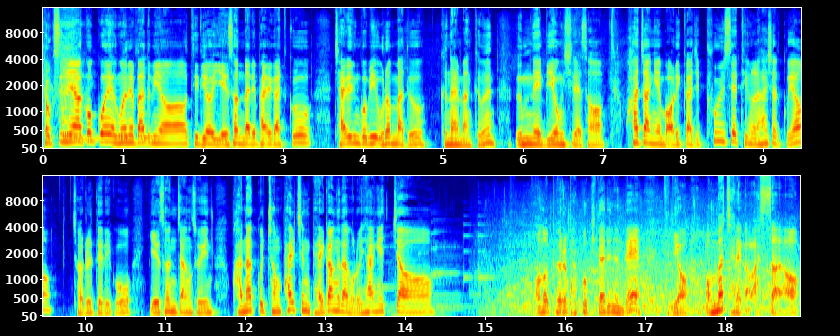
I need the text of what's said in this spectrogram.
덕순이와 꼬꼬의 응원을 받으며 드디어 예선 날이 밝았고 자린고비 울 엄마도 그날만큼은 읍내 미용실에서 화장에 머리까지 풀 세팅을 하셨고요. 저를 데리고 예선 장소인 관악구청 8층 대강당으로 향했죠. 번호표를 받고 기다리는데 드디어 엄마 차례가 왔어요.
